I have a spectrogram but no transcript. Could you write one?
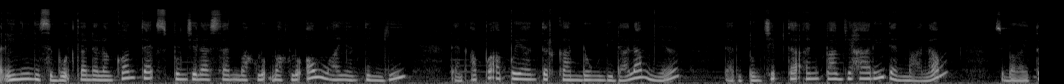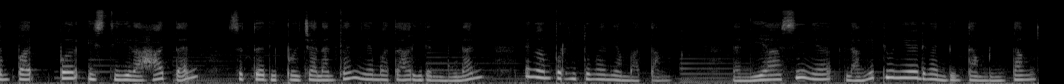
Hal ini disebutkan dalam konteks penjelasan makhluk-makhluk Allah yang tinggi dan apa-apa yang terkandung di dalamnya dari penciptaan pagi hari dan malam sebagai tempat peristirahatan serta diperjalankannya matahari dan bulan dengan perhitungan yang matang dan dihiasinya langit dunia dengan bintang-bintang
